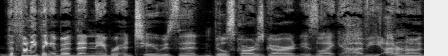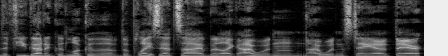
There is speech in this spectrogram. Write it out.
The funny thing about that neighborhood too is that Bill Skarsgård is like, ah, have you, I don't know if you got a good look of the, the place outside, but like I wouldn't, I wouldn't stay out there.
